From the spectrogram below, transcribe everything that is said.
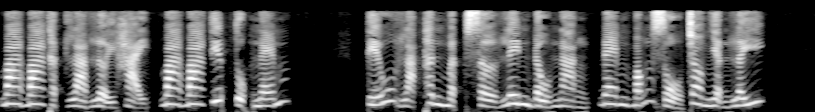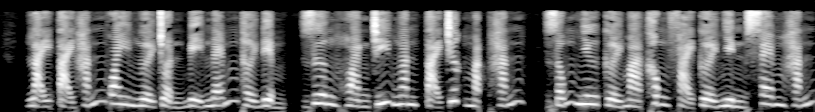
Ba ba thật là lợi hại, ba ba tiếp tục ném. Tiếu lạc thân mật sờ lên đầu nàng, đem bóng rổ cho nhận lấy. Lại tại hắn quay người chuẩn bị ném thời điểm, Dương Hoàng Chí ngăn tại trước mặt hắn, giống như cười mà không phải cười nhìn xem hắn.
